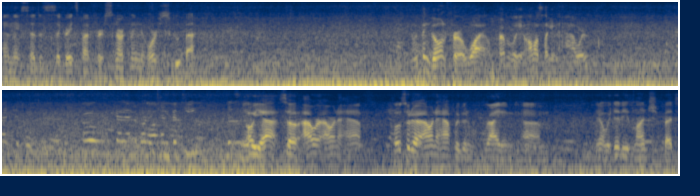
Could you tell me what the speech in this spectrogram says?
And they said this is a great spot for snorkeling or scuba. And We've been going for a while, probably almost like an hour. Oh, we got in about at 10 15. Oh yeah, so hour, hour and a half. Closer to an hour and a half we've been riding. Um, you know, we did eat lunch, but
